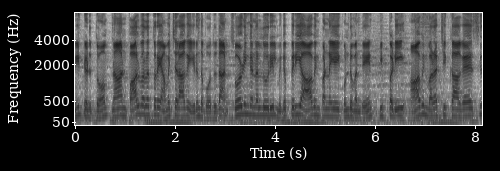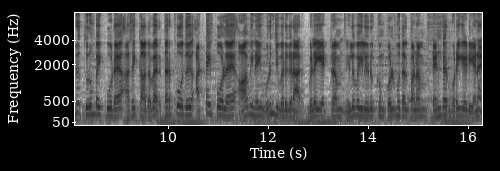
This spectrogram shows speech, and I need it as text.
மீட்டெடுத்தோம். நான் பால்வளத்துறை அமைச்சராக இருந்தபோதுதான் சோழிங்கநல்லூரில் மிகப்பெரிய ஆவின் பண்ணையை கொண்டு வந்தேன். இப்படி ஆவின் வளர்ச்சிக்காக சிறு துரும்பை கூட அசைக்காதவர் தற்போது அட்டை போல ஆவினை உறிஞ்சி வருகிறார். விலையேற்றம் நிலுவையில் இருக்கும் கொள்முதல் பணம் டெண்டர் முறைகேடு என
